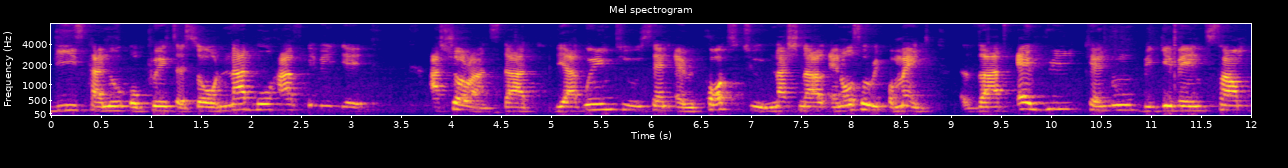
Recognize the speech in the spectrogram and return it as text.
these canoe operators. So NADMO has given the assurance that they are going to send a report to national and also recommend that every canoe be given some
